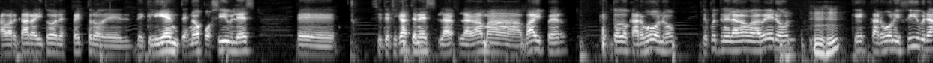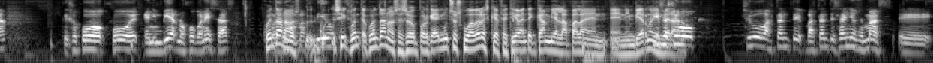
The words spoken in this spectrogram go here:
abarcar ahí todo el espectro de, clientes ¿no? posibles. Eh, si te fijas, tenés la, gama Viper, que es todo carbono. Después tenés la gama Veron, que es carbono y fibra, que yo juego, juego en invierno, juego con esas. Cuéntanos, sí, cuéntanos eso, porque hay muchos jugadores que efectivamente cambian la pala en, invierno y, en verano. Llevo, llevo bastante, bastantes años, es más, eh,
